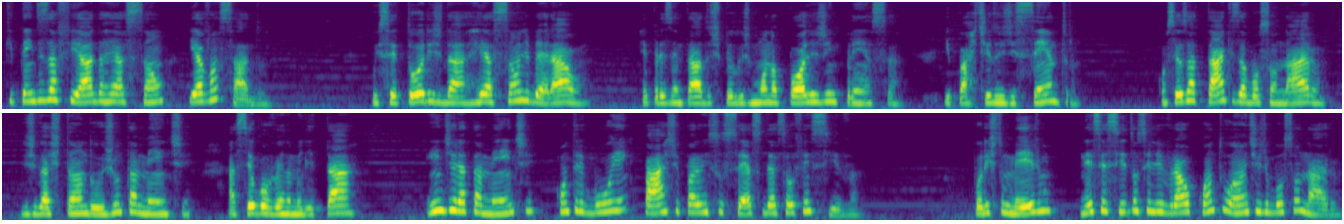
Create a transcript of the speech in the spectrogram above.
que tem desafiado a reação e avançado. Os setores da reação liberal, representados pelos monopólios de imprensa e partidos de centro, com seus ataques a Bolsonaro, desgastando-o juntamente a seu governo militar, indiretamente contribuem em parte para o insucesso dessa ofensiva. Por isto mesmo, necessitam se livrar o quanto antes de Bolsonaro,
